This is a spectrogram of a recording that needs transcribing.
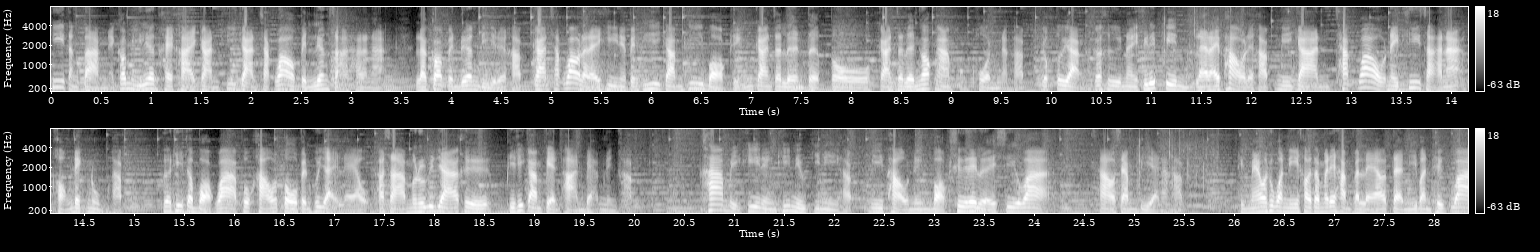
ที่ต่างๆเนี่ยก็มีเรื่องคล้ายๆกันที่การชักว่าวเป็นเรื่องสาธารณะ แล้วก็เป็นเรื่องดีด้วยครับ การชักว่าวหลายๆทีเนี่ยเป็นพิธีกรรมที่บอกถึงการเจริญเติบโต การเจริญงอกงามของคนนะครับยกตัวอย่างก็คือในฟิลิปปินส์หลายๆเผ่าเลยครับมีการชักว่าวในที่สาธารณะของเด็กหนุ่มครับ เพื่อที่จะบอกว่าพวกเขาโตเป็นผู้ใหญ่แล้ว ภาษามนุษยวิทยาก็คือพิธีกรรมเปลี่ยนผ่านแบบหนึ่งครับ ข้ามไปอีกที่หนึ่งที่นิวกินีครับ มีเผ่าหนึ่งบอกชื่อได้เลยชื่อว่าชาวแซมเบียนะครับ ถึงแม้ว่าทุกวันนี้เขาจะไม่ได้ทำกันแล้ว แต่มีบันทึกว่า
